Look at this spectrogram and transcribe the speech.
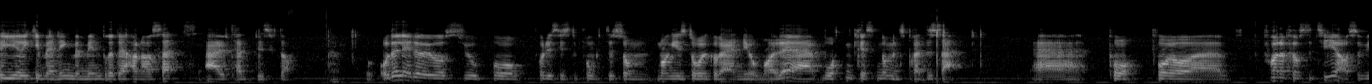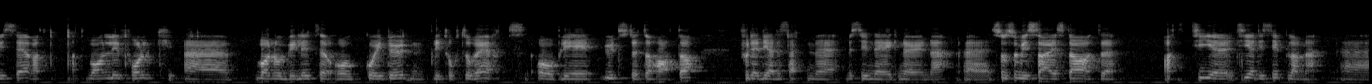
det gir ikke mening med mindre det han har sett, er autentisk, da. Og det leder jo oss jo på, på det siste punktet som mange historikere er enige om, og det er måten kristendommen spredde seg eh, på. på eh, fra den første tida. Altså vi ser at, at vanlige folk eh, var nå villige til å gå i døden, bli torturert og bli utstøtt og hata fordi de hadde sett med, med sine egne øyne. Eh, sånn som vi sa i stad, at, at ti, av disiplene eh,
